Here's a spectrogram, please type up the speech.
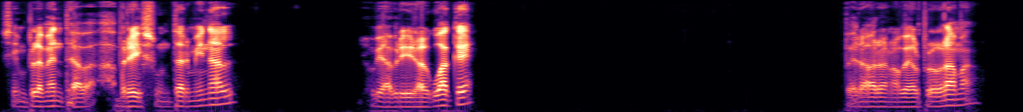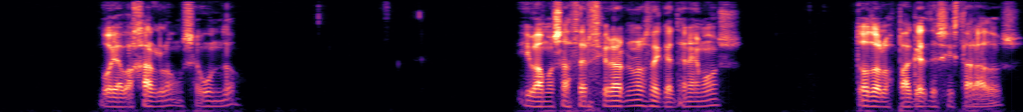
Simplemente abréis un terminal. Yo voy a abrir el Wake pero ahora no veo el programa. Voy a bajarlo un segundo. Y vamos a cerciorarnos de que tenemos todos los paquetes instalados.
